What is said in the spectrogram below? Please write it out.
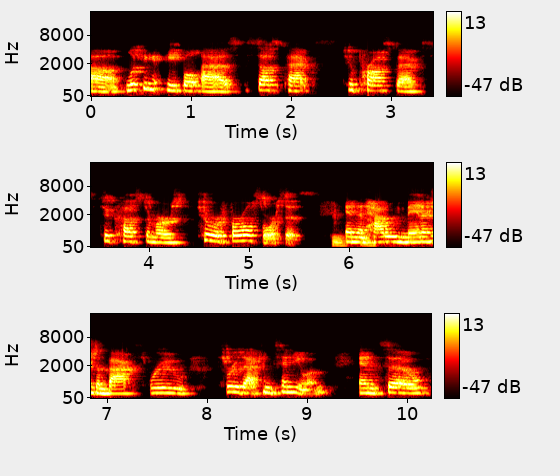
uh, looking at people as suspects to prospects to customers to referral sources, mm-hmm. and then how do we manage them back through through that continuum? And so,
